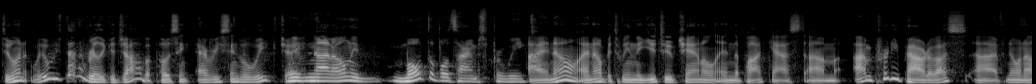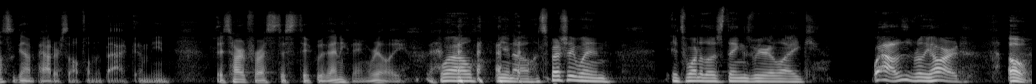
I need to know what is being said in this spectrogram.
doing we- We've done a really good job of posting every single week, Jay. We've not only multiple times per week. I know, I know. Between the YouTube channel and the podcast, um, I'm pretty proud of us. Uh, if no one else is going to pat ourselves on the back, I mean, it's hard for us to stick with anything, really. well, you know, especially when it's one of those things where you're like, wow, this is really hard. Oh,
